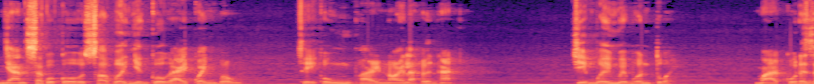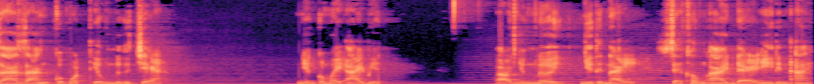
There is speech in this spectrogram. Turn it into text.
Nhan sắc của cô so với những cô gái quanh vùng Thì cũng phải nói là hơn hẳn. Chỉ mới 14 tuổi Mà cô đã ra dáng của một thiếu nữ trẻ. Nhưng có mấy ai biết ở những nơi như thế này Sẽ không ai để ý đến ai.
